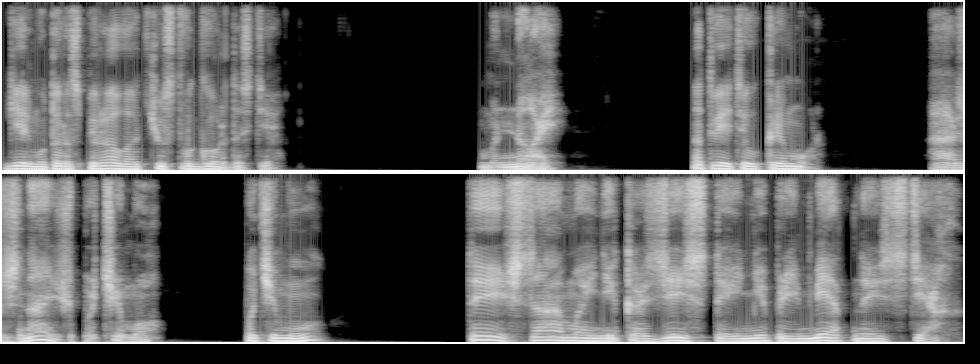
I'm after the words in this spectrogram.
Гельмута распирала от чувства гордости. «Мной», — ответил Кремор. А знаешь почему? Почему? Ты самый неказистый неприметный из всех.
